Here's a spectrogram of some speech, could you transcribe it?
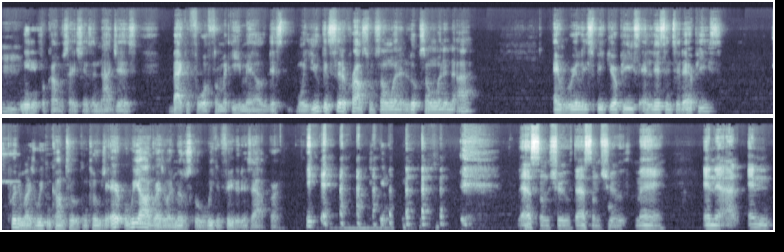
mm. meaningful conversations, and not just back and forth from an email. This when you can sit across from someone and look someone in the eye and really speak your piece and listen to their piece, pretty much we can come to a conclusion. We all graduated middle school. We can figure this out, bro. that's some truth. That's some truth, man. And I, and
